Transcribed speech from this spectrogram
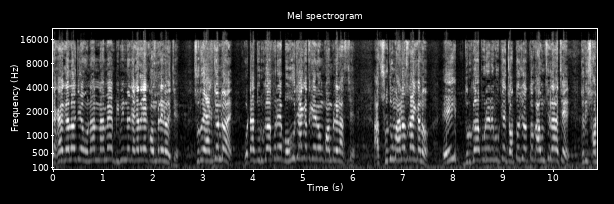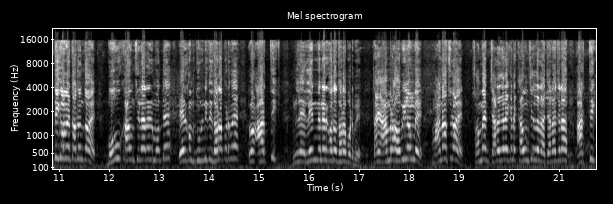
দেখা গেল যে ওনার নামে বিভিন্ন জায়গা থেকে কমপ্লেন হয়েছে। শুধু একজন নয়, গোটা দুর্গাপুরে বহু জায়গা থেকে এরকম কমপ্লেন আসছে। আর শুধু মানুষ নাই কেন, এই দুর্গাপুরের বুকে যত যত কাউন্সিলর আছে, যদি সঠিকভাবে তদন্ত হয়, বহু কাউন্সিলরের মধ্যে এরকম দুর্নীতি ধরা পড়বে এবং আর্থিক লেনদেনের কথা ধরা পড়বে। তাই আমরা অবিলম্বে মানস রায় সমেত যারা যারা এখানে কাউন্সিলররা যারা যারা আর্থিক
